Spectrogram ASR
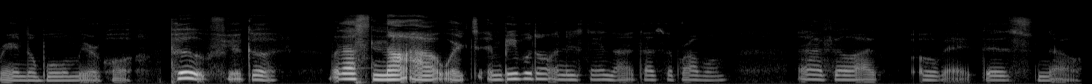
random miracle. Poof, you're good. But that's not how it works. And people don't understand that. That's the problem. And I feel like, okay, this, no.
